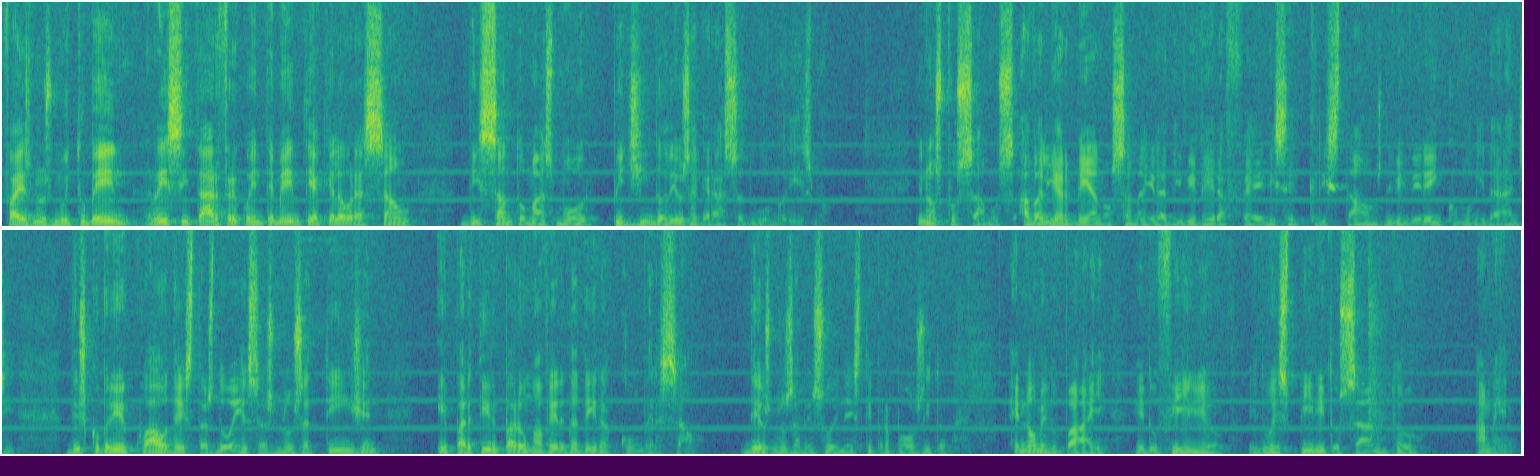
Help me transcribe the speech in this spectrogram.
Faz-nos muito bem recitar frequentemente aquela oração de Santo Tomás More, pedindo a Deus a graça do humorismo. Que nós possamos avaliar bem a nossa maneira de viver a fé, de ser cristãos, de viver em comunidade, descobrir qual destas doenças nos atingem e partir para uma verdadeira conversão. Deus nos abençoe neste propósito. Em nome do Pai, e do Filho, e do Espírito Santo. Amém.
